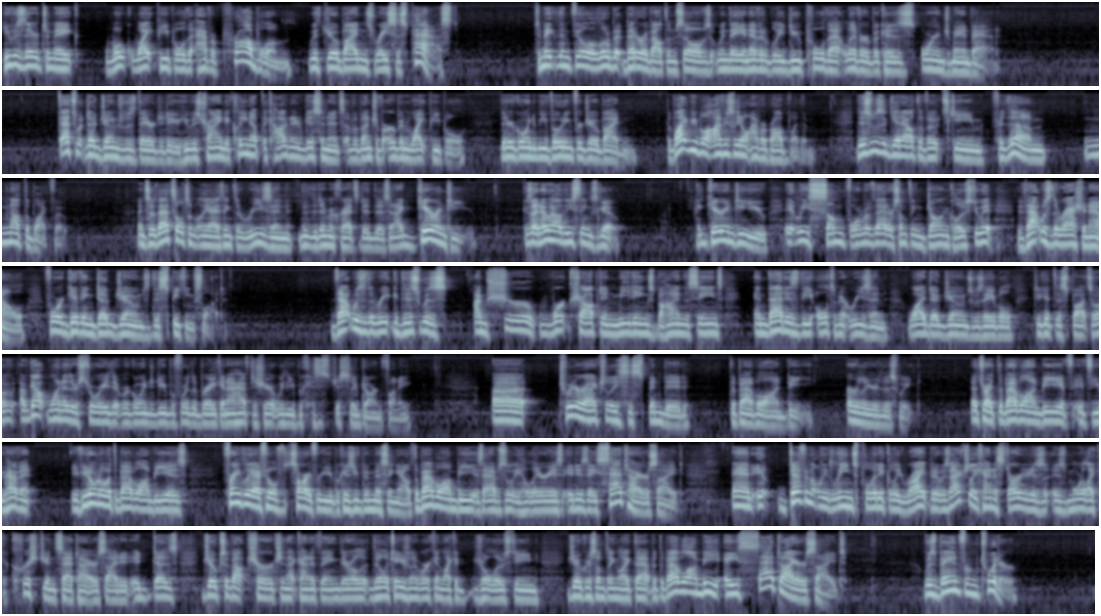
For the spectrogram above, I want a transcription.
He was there to make woke white people that have a problem with Joe Biden's racist past to make them feel a little bit better about themselves when they inevitably do pull that lever because Orange Man bad. That's what Doug Jones was there to do. He was trying to clean up the cognitive dissonance of a bunch of urban white people that are going to be voting for Joe Biden. The black people obviously don't have a problem with him. This was a get out the vote scheme for them, not the black vote. And so that's ultimately, I think, the reason that the Democrats did this. And I guarantee you, because I know how these things go, I guarantee you, at least some form of that or something darn close to it, that was the rationale for giving Doug Jones this speaking slot. That was the re- this was I'm sure workshopped in meetings behind the scenes, and that is the ultimate reason why Doug Jones was able to get this spot. So I've, I've got one other story that we're going to do before the break, and I have to share it with you because it's just so darn funny. Uh, Twitter actually suspended the Babylon Bee earlier this week. That's right, the Babylon Bee. If if you haven't, if you don't know what the Babylon Bee is, frankly, I feel sorry for you because you've been missing out. The Babylon Bee is absolutely hilarious. It is a satire site, and it definitely leans politically right, but it was actually kind of started as, as more like a Christian satire site. It, it does jokes about church and that kind of thing. They'll, they'll occasionally work in like a Joel Osteen joke or something like that. But the Babylon Bee, a satire site, was banned from Twitter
